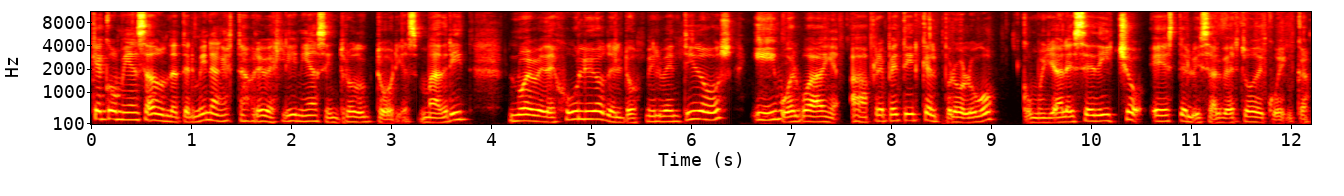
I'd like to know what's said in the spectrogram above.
que comienza donde terminan estas breves líneas introductorias. Madrid, 9 de julio del 2022 y vuelvo a, repetir que el prólogo como ya les he dicho, es de Luis Alberto de Cuenca.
